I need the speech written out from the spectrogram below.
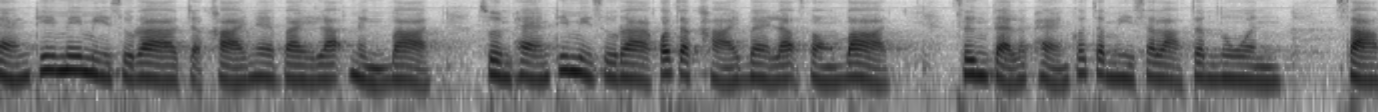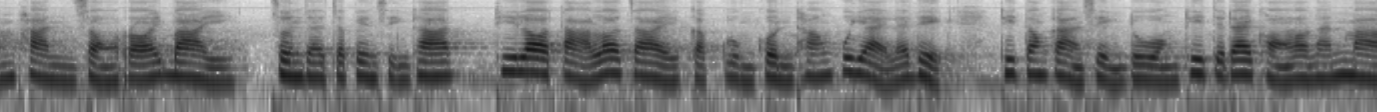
แผงที่ไม่มีสุราจะขายในใบละ 1 บาท ส่วนแผงที่มีสุราก็จะขายใบละ 2 บาท ซึ่งแต่ละแผงก็จะมีสลากจำนวน 3,200 ใบ ส่วนใหญ่จะเป็นสินค้าที่ล่อตาล่อใจกับกลุ่มคนทั้งผู้ใหญ่และเด็กที่ต้องการเสี่ยงดวงที่จะได้ของเหล่านั้นมา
